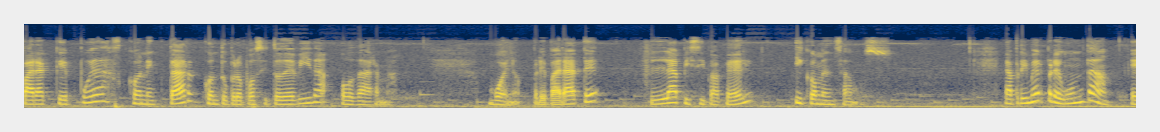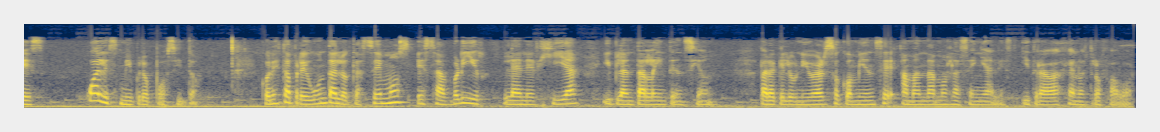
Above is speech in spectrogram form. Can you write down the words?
para que puedas conectar con tu propósito de vida o Dharma. Bueno, prepárate lápiz y papel y comenzamos. La primera pregunta es, ¿cuál es mi propósito? Con esta pregunta lo que hacemos es abrir la energía y plantar la intención para que el universo comience a mandarnos las señales y trabaje a nuestro favor.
